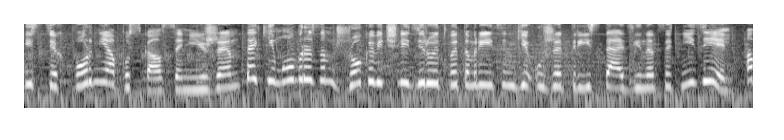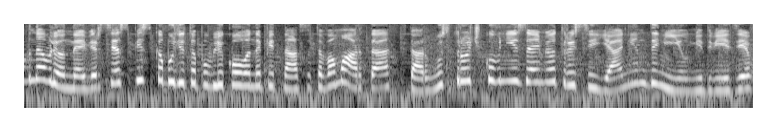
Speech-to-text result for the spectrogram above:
и с тех пор не опускался ниже. Таким образом, Джокович лидирует в этом рейтинге уже 311 недель. Обновленная версия списка будет опубликована 15 марта. Вторую строчку в ней займет россиянин Даниил Медведев.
